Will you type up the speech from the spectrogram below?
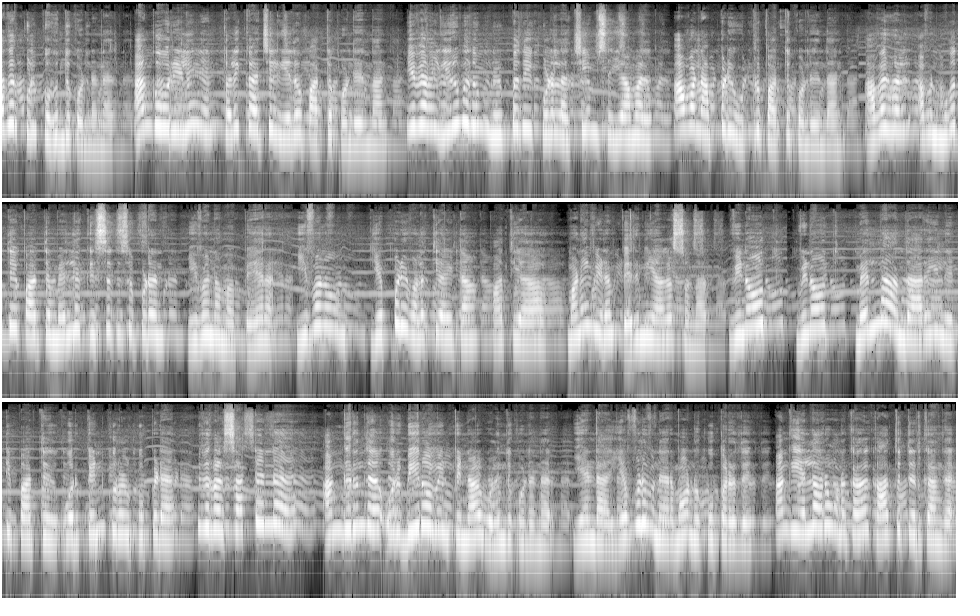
அதற்குள் புகுந்து கொண்டனர். அங்கு ஒரு இளைஞன் தொலைக்காட்சியில் ஏதோ பார்த்து கொண்டிருந்தான். இவர்கள் இருவதும் நிற்பதை கூட லட்சியம் செய்யாமல் அவன் அப்படி உற்று பார்த்து கொண்டிருந்தான். அவர்கள் அவன் முகத்தை பார்த்து மெல்ல கிசு கிசுப்புடன் இவன் நம்ம பேரன். இவனும் எப்படி வளர்த்தி ஆயிட்டான் பாத்தியா மனைவியிடம் பெருமையாக சொன்னார். வினோத் வினோத் மெல்ல அந்த அறையில் எட்டி பார்த்து ஒரு பெண் குரல் கூப்பிட இவர்கள் சட்டென்ன அங்கிருந்த ஒரு பீரோவின் பின்னால் ஒளிந்து கொண்டனர். ஏண்டா எவ்வளவு நேரமா உன்னை கூப்பிடுறது? அங்க எல்லாரும் உனக்காக காத்துட்டு இருக்காங்க.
